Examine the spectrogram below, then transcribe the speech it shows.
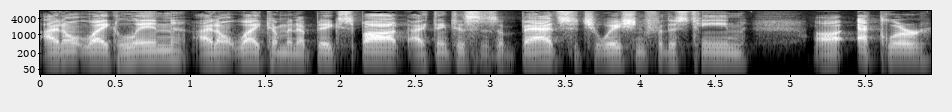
I don't like Lynn. I don't like him in a big spot. I think this is a bad situation for this team. Uh, Ekeler,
